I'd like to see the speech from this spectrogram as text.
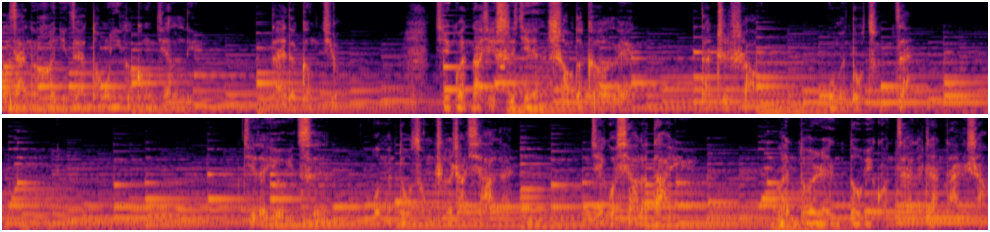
我才能和你在同一个空间里待得更久。尽管那些时间少得可怜。但至少，我们都存在。记得有一次，我们都从车上下来，结果下了大雨，很多人都被困在了站台上，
